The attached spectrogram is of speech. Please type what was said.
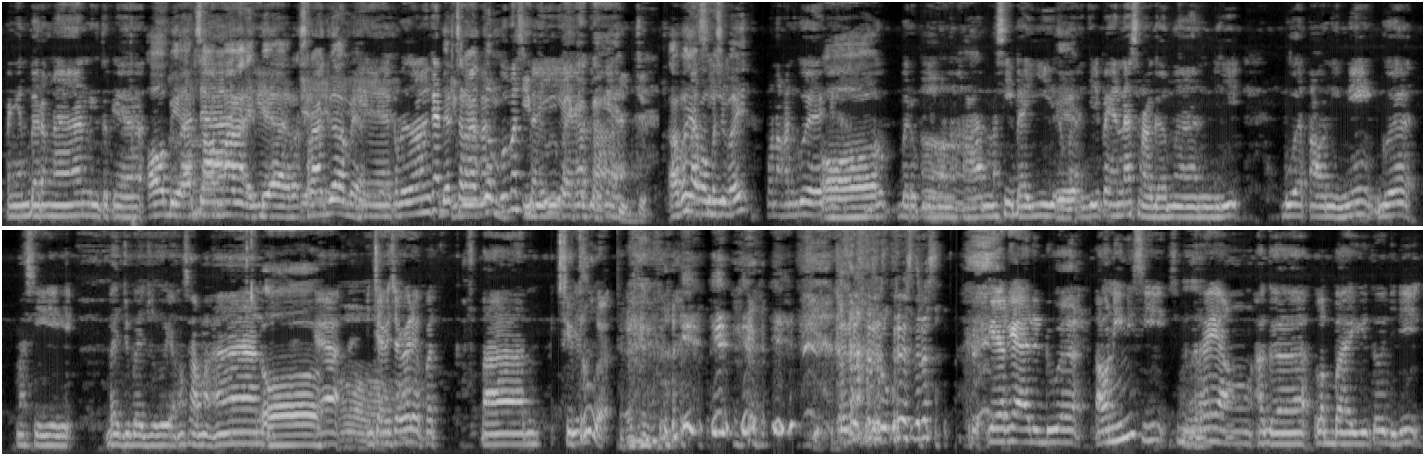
pengen barengan gitu kayak Oh, biar ada, sama, gitu biar Iya, seragam ya. Iya, kebetulan kan Biar seragam. gue masih bayi ya, jadi kayak Apa yang Masih- masih bayi? ponakan gue kayak Oh. gue baru punya Oh. ponakan masih bayi gitu Iya. kan jadi pengennya seragaman jadi buat tahun ini gue masih baju-baju yang samaan Oh. kayak Oh. cewek-cewek dapat Sitru nggak? terus terus terus. kayak kayak ada dua tahun ini sih sebenarnya yang agak lebay gitu jadi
